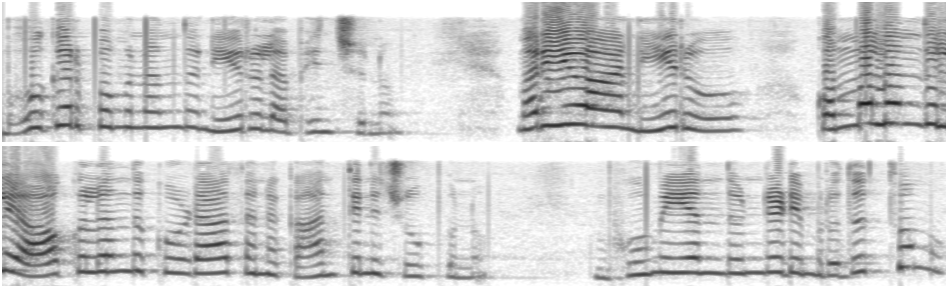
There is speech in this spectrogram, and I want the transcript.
భూగర్భమునందు నీరు లభించును. మరియు ఆ నీరు కొమ్మలందులి ఆకులందు కూడా తన కాంతిని చూపును. భూమి యందుండెడి మృదుత్వము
